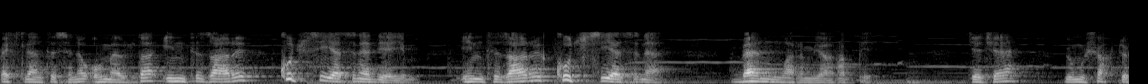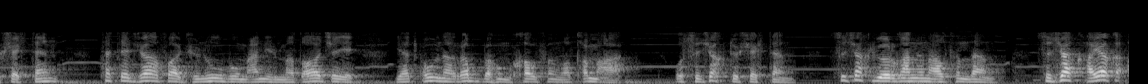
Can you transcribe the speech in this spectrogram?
beklentisine o mevzuda intizarı kutsiyesine diyeyim. İntizarı kutsiyesine. Ben varım ya Rabbi. Gece yumuşak döşekten tetecafa cunubum anil medaci yed'ûne rabbehum havfen ve tam'a. O sıcak döşekten, sıcak yorganın altından, sıcak hayat,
